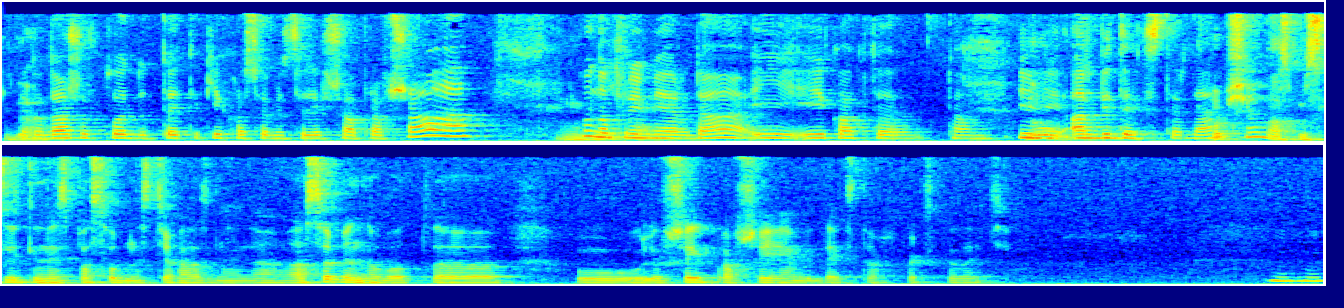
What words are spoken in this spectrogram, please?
да. это даже вплоть до таких особенностей левша-правша, ну, например, да, и, и как-то там, или ну, амбидекстер, да. Вообще у нас мыслительные способности разные, да, особенно вот э, у левшей, правшей и амбидекстеров, как сказать. Угу.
